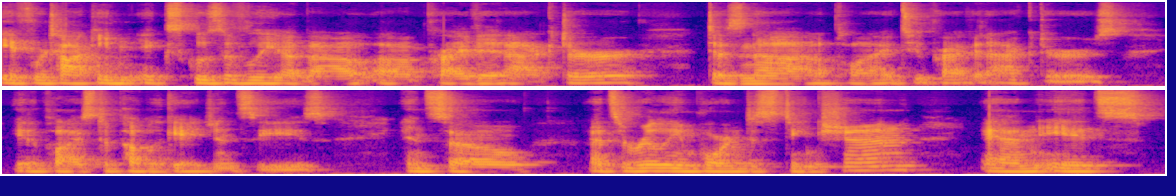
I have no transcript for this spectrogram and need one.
if we're talking exclusively about a private actor, does not apply to private actors. It applies to public agencies. And so that's a really important distinction. And it's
